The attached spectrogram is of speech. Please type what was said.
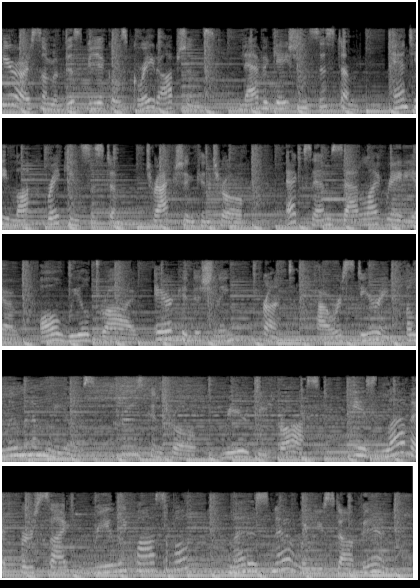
Here are some of this vehicle's great options. Navigation system, anti-lock braking system, traction control, XM satellite radio, all-wheel drive, air conditioning, front, power steering, aluminum wheels, cruise control, rear defrost. Is love at first sight really possible? Let us know when you stop in.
